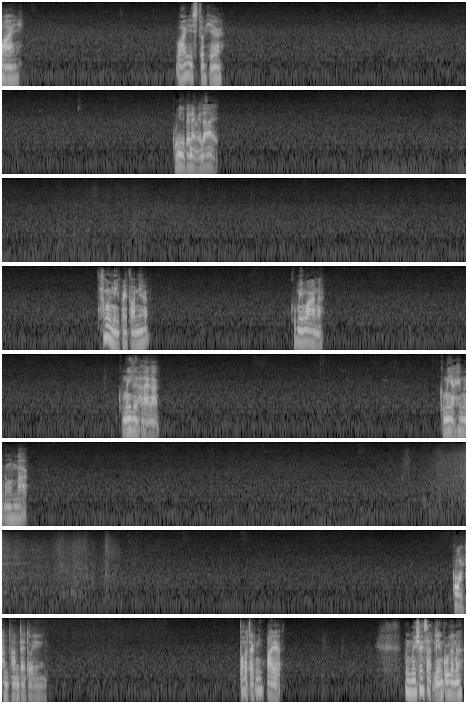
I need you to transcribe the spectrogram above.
Why? Why are you still here? กูหนีไปไหนไม่ได้ มึงหนีไปตอนเนี้ย กูไม่ว่านะ กูไม่เหลืออะไรละกูไม่อยากให้มึงต้องลำบาก กูอยากทำตามใจตัวเอง ต่อจากนี้ไปอะ มึงไม่ใช่สัตว์เลี้ยงกูแล้วนะ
